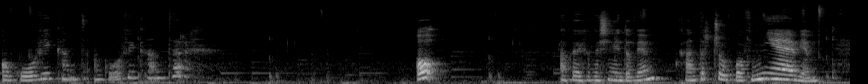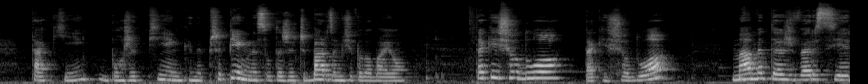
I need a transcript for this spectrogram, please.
o głowie kantar. O głowie kantar? O! Okej, chyba się nie dowiem. Kantar czy o głowie? Nie wiem. Taki. Boże, piękny. Przepiękne są te rzeczy. Bardzo mi się podobają. Takie siodło, takie siodło. Mamy też wersję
